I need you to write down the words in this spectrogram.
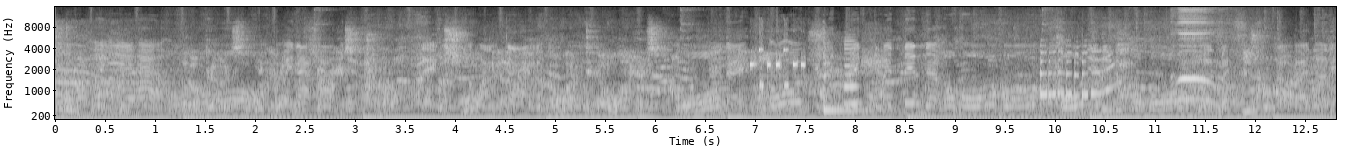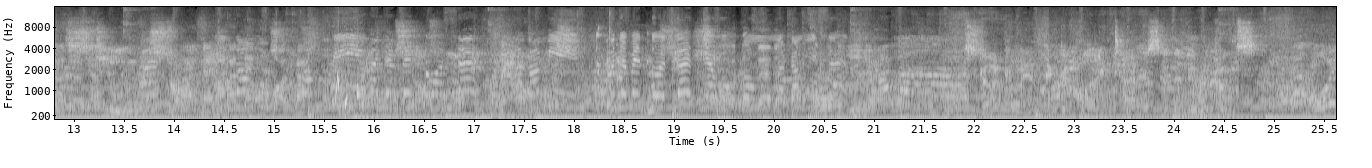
ตัวมันละเอียดฮะโอ้โห No doubt it's the work of ไม่น่าขาด nefarious แสง the ส sworn ว่าง enemy จ้า of the Galactic Alliance. โอ้ไหนโอ้เต้นใครเต้นเนี่ยโอ้โห new recruits. โอ้ย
